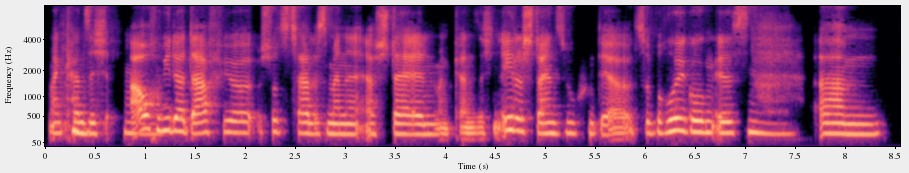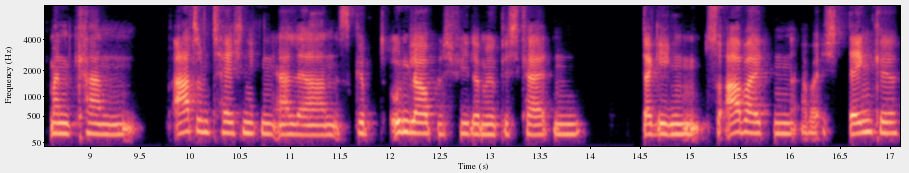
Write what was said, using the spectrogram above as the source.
Man kann sich mhm. auch wieder dafür Schutztalismänne erstellen. Man kann sich einen Edelstein suchen, der zur Beruhigung ist. Mhm. Ähm, man kann Atemtechniken erlernen. Es gibt unglaublich viele Möglichkeiten, dagegen zu arbeiten. Aber ich denke,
